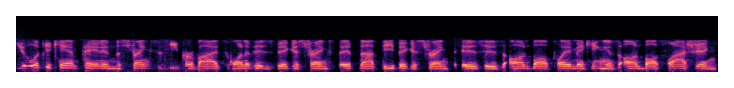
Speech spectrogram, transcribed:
you look at Cam Payne and the strengths that he provides. One of his biggest strengths, if not the biggest strength, is his on-ball playmaking, his on-ball slashing,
